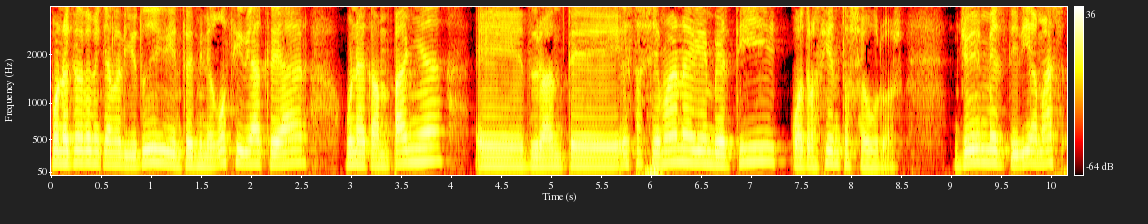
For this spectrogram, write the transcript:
bueno, he creado mi canal de YouTube y entonces mi negocio voy a crear una campaña durante esta semana y voy a invertir 400 euros. Yo invertiría más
